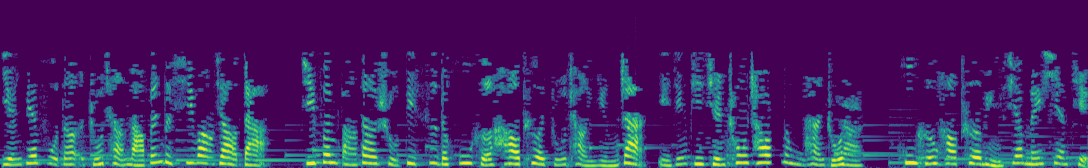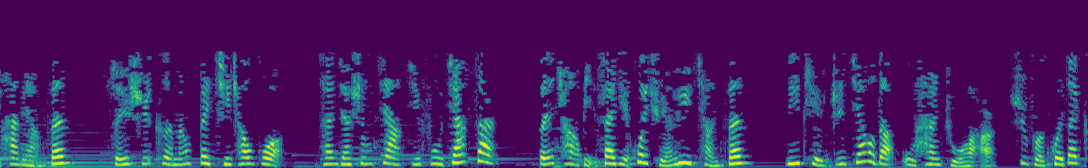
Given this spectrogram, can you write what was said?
延边富德主场拿分的希望较大，积分榜倒数第四的呼和浩特主场迎战已经提前冲超的武汉卓尔，呼和浩特领先梅县铁汉两分，随时可能被其超过，参加升降级附加赛。本场比赛也会全力抢分。李铁执教的武汉卓尔是否会在客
